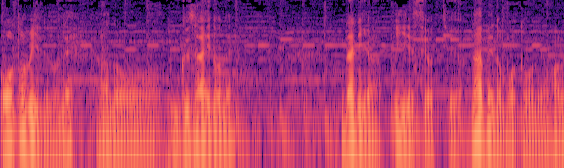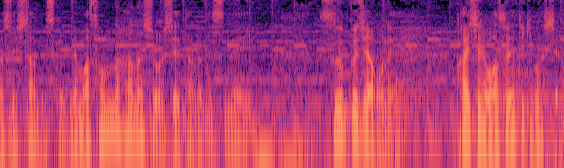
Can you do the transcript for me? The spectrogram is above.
オートミールのね、あのー、具材のね、何がいいですよっていう鍋の素をね、お話ししたんですけどね、まあそんな話をしてたらですね、スープジャーをね、会社で忘れてきましたよ。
